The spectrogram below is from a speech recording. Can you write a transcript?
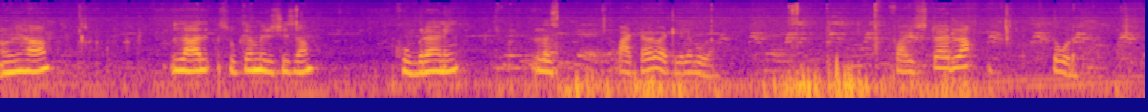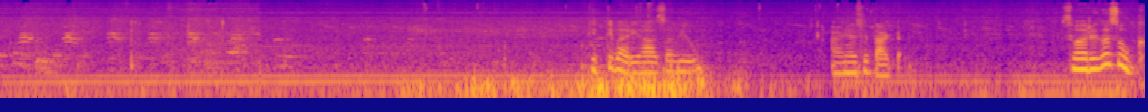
आणि हा लाल सुक्या मिरचीचा खोबरं आणि लस पाटावर वाटलेला गोळा. फाईव्ह स्टारला तोड. किती भारी हा असा व्ह्यू आणि असे ताट. स्वर्ग सुख.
